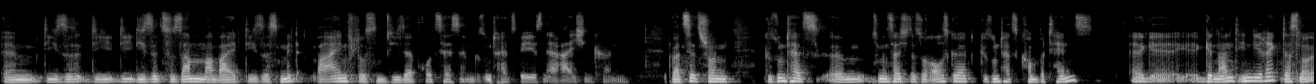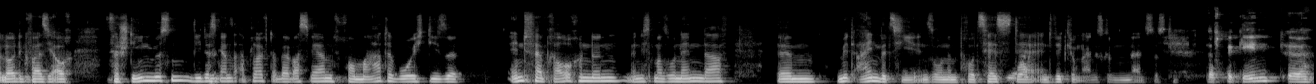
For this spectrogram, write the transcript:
ähm, diese, die, die, diese Zusammenarbeit, dieses Mit beeinflussen dieser Prozesse im Gesundheitswesen erreichen können? Du hast jetzt schon Gesundheits, ähm, zumindest habe ich das so rausgehört, Gesundheitskompetenz äh, genannt indirekt, dass Le Leute quasi auch verstehen müssen, wie das Ganze abläuft. Aber was wären Formate, wo ich diese Endverbrauchenden, wenn ich es mal so nennen darf, ähm, mit einbeziehe in so einem Prozess ja. der Entwicklung eines Gesundheitssystems? Das beginnt äh,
